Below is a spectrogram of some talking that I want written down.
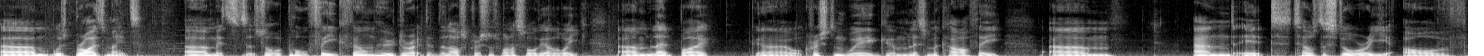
um, was Bridesmaids. Um, it's sort of Paul Feig film who directed the Last Christmas one I saw the other week, um, led by uh, what, Kristen Wiig and Melissa McCarthy, um, and it tells the story of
